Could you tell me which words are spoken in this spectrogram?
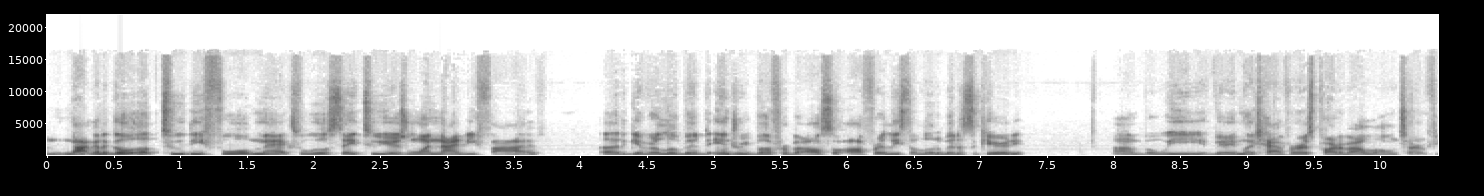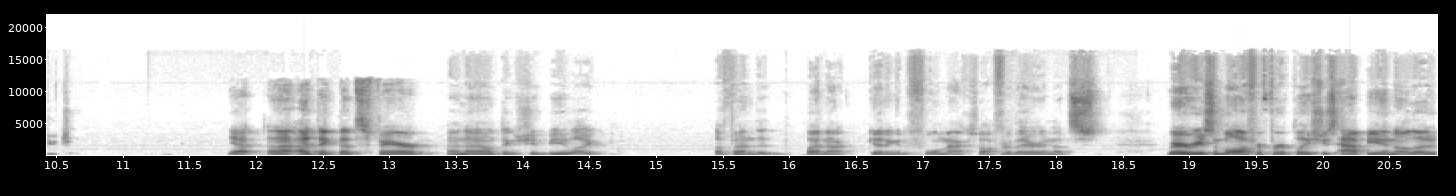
not gonna go up to the full max. We'll say two years, one ninety five, uh, to give her a little bit of the injury buffer, but also offer at least a little bit of security. Um, but we very much have her as part of our long term future. Yeah, and I, I think that's fair, and I don't think she'd be like offended by not getting a full max offer there, and that's very reasonable offer for a place she's happy in. Although,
